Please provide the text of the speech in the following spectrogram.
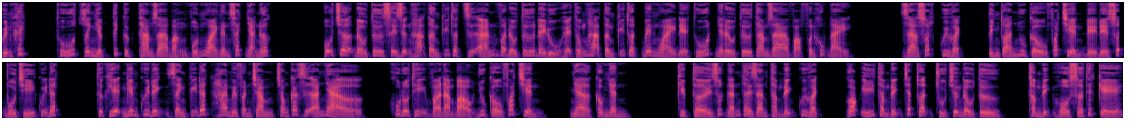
khuyến khích, thu hút doanh nghiệp tích cực tham gia bằng vốn ngoài ngân sách nhà nước. Hỗ trợ đầu tư xây dựng hạ tầng kỹ thuật dự án và đầu tư đầy đủ hệ thống hạ tầng kỹ thuật bên ngoài để thu hút nhà đầu tư tham gia vào phân khúc này. Ra soát quy hoạch, tính toán nhu cầu phát triển để đề xuất bố trí quỹ đất, thực hiện nghiêm quy định dành quỹ đất 20% trong các dự án nhà ở, khu đô thị và đảm bảo nhu cầu phát triển nhà ở công nhân, kịp thời rút ngắn thời gian thẩm định quy hoạch, góp ý thẩm định chấp thuận chủ trương đầu tư, thẩm định hồ sơ thiết kế,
